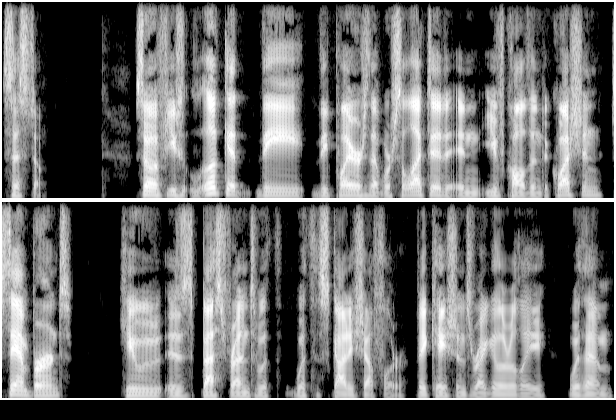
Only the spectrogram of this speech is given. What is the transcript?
system. So if you look at the the players that were selected and you've called into question, Sam Burns, he is best friends with with Scottie Scheffler, vacations regularly with him,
